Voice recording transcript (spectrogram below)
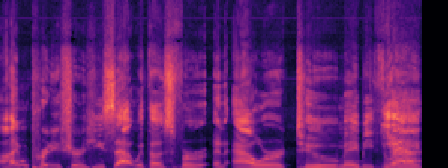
I'm pretty sure he sat with us for an hour, two, maybe three. yeah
